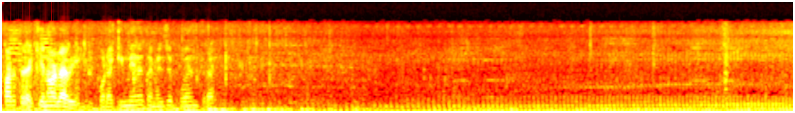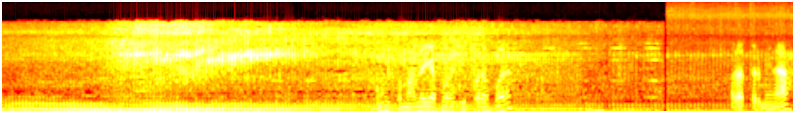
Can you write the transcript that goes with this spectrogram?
Parte de aquí no la vi. Por aquí, mira, también se puede entrar. Vamos tomando ya por aquí por afuera. Para terminar,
